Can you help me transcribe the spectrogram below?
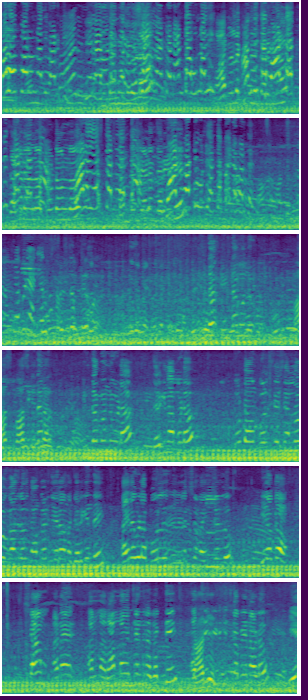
బరాబర్ ఉన్నది వాడికి. ఉన్నది. అందుకే వాడు తప్పిస్తాడు అంట. వాడే చేస్తాడు. వాడు పట్టు ఉంటే చెప్పు ఇంతకుముందు కూడా జరిగినప్పుడు టూ టౌన్ పోలీస్ స్టేషన్లో ఒక రోజు కంప్లైంట్ చేయడం జరిగింది. అయినా కూడా పోలీసు నిర్లక్ష్యం వహించండు ఈ యొక్క శ్యామ్ అనే రామ్నగర్ చెందిన వ్యక్తి తీసుకుపోయినాడు. ఏ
